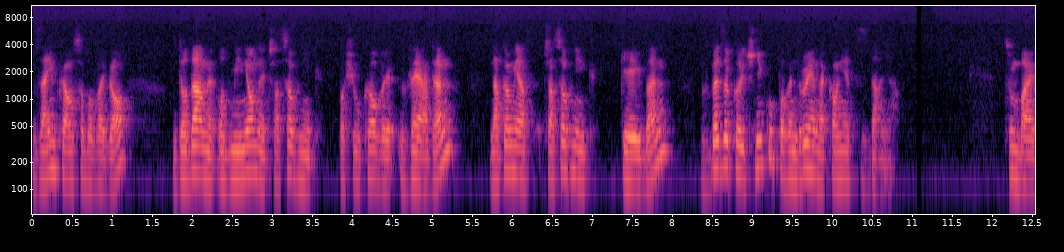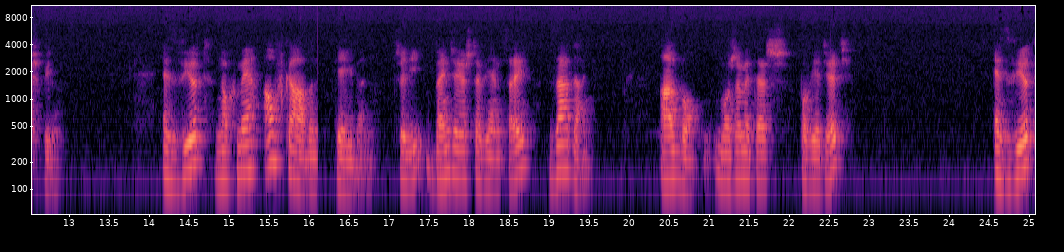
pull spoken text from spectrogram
zaimka osobowego dodamy odmieniony czasownik posiłkowy werden, natomiast czasownik geben w bezokoliczniku powędruje na koniec zdania. Zum Beispiel Es wird noch mehr Aufgaben geben, czyli będzie jeszcze więcej zadań. Albo możemy też powiedzieć Es wird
